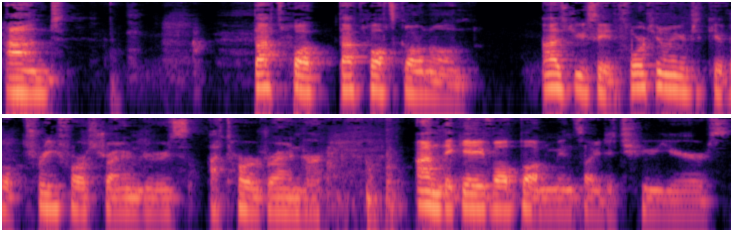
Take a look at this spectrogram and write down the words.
and that's what that's what's gone on as you say, the 49ers gave up three first rounders, a third rounder, and they gave up on him inside of two years.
